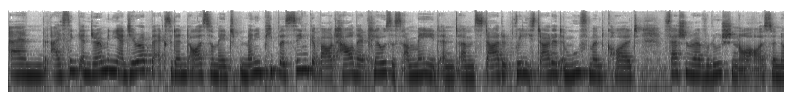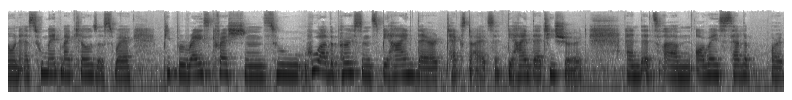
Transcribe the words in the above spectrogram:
And I think in Germany and Europe, the accident also made many people think about how their clothes are made and um, started really started a movement called Fashion Revolution, or also known as Who Made My Clothes, where people raise questions who who are the persons behind their textiles, behind their T-shirt, and it's um, always celebrate or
